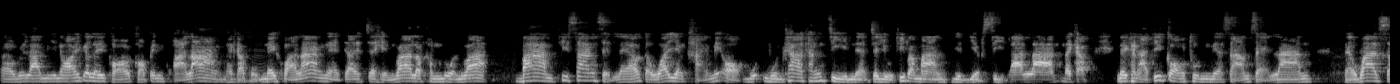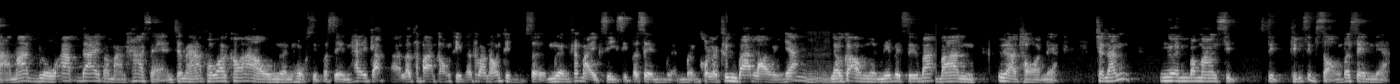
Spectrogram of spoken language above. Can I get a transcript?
เอ่อเวลามีน้อยก็เลยขอขอเป็นขวาล่างนะครับผมในขวาล่างเนี่ยจะจะเห็นว่าเราคำนวณว่า บ้านที่สร้างเสร็จแล้ว แต่ว่ายังขายไม่ออกมูลค่าทั้งจีนเนี่ยจะอยู่ที่ประมาณเหยียบเหยียบสี่ล้านล้านนะครับในขณะที่กองทุนเนี่ยสามแสนล้าน แต่ว่าสามารถ blow up ได้ประมาณ 5 0 0แสนใช่ไหมฮะเพราะว่าเขาเอาเงิน 60%ให้กับรัฐบาลท้องถิ่นรัฐบาลท้องถิ่นเสริมเงินเข้ามาอีก 40%เหมือนเหมือนคนละครึ่งบ้านเราอย่างเงี้ยแล้วก็เอาเงินนี้ไปซื้อบ้านบ้านเอื้ออาทรเนี่ยฉะนั้นเงินประมาณ 10 10ถึง12%เนี่ย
